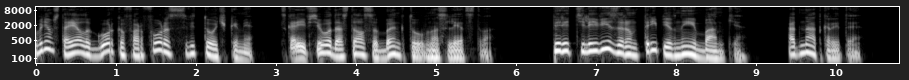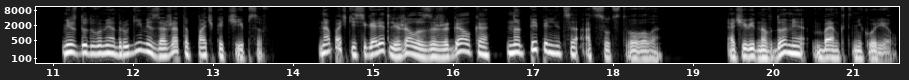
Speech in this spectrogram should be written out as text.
В нем стояла горка фарфора с цветочками, скорее всего, достался Бэнкту в наследство. Перед телевизором три пивные банки, одна открытая. Между двумя другими зажата пачка чипсов. На пачке сигарет лежала зажигалка, но пепельница отсутствовала. Очевидно, в доме Бэнкт не курил.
